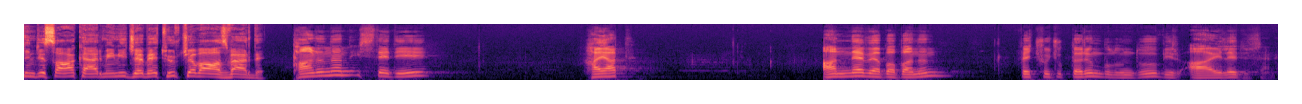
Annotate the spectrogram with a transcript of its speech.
II. Sak Ermenice ve Türkçe vaaz verdi. Tanrı'nın istediği hayat anne ve babanın ve çocukların bulunduğu bir aile düzeni.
